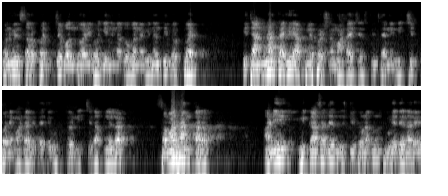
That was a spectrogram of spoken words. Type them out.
म्हणून मी सरपंच बंधू आणि भगिनींना दोघांना विनंती करतोय की ज्यांना काही आपले प्रश्न मांडायचे असतील त्यांनी निश्चितपणे मांडावे. त्याचे उत्तर निश्चित आपल्याला समाधानकारक आणि विकासाच्या दृष्टिकोनातून पुढे देणारे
